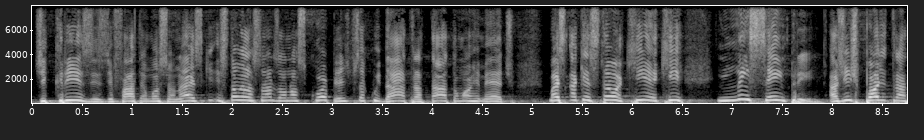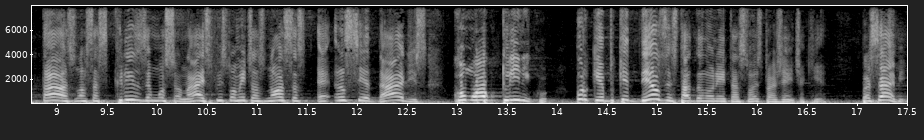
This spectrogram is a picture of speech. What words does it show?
de crises, de fato, emocionais, que estão relacionadas ao nosso corpo, e a gente precisa cuidar, tratar, tomar o remédio. Mas a questão aqui é que nem sempre a gente pode tratar as nossas crises emocionais, principalmente as nossas é, ansiedades, como algo clínico. Por quê? Porque Deus está dando orientações para a gente aqui. Percebe?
